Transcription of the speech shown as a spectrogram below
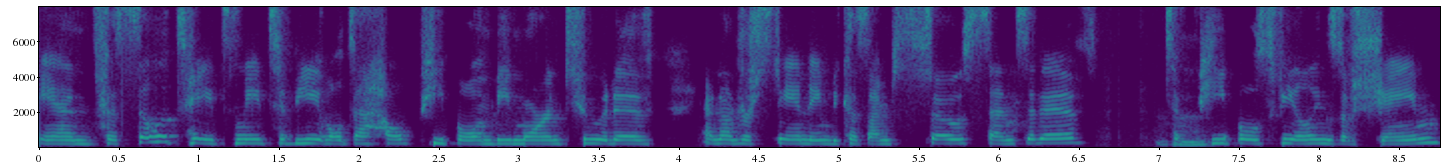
and facilitates me to be able to help people and be more intuitive and understanding because I'm so sensitive to Mhm. people's feelings of shame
